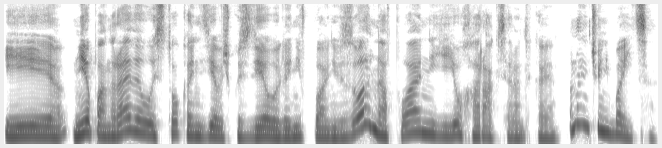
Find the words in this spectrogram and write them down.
И мне понравилось то, как они девочку сделали не в плане визуально, а в плане ее характера. Она такая, она ничего не боится.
